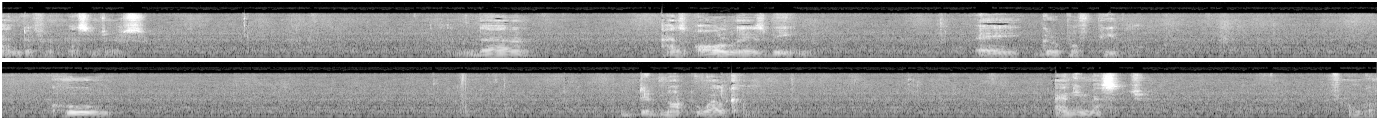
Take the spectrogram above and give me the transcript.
and different messengers. There has always been a group of people who did not welcome any message from God.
